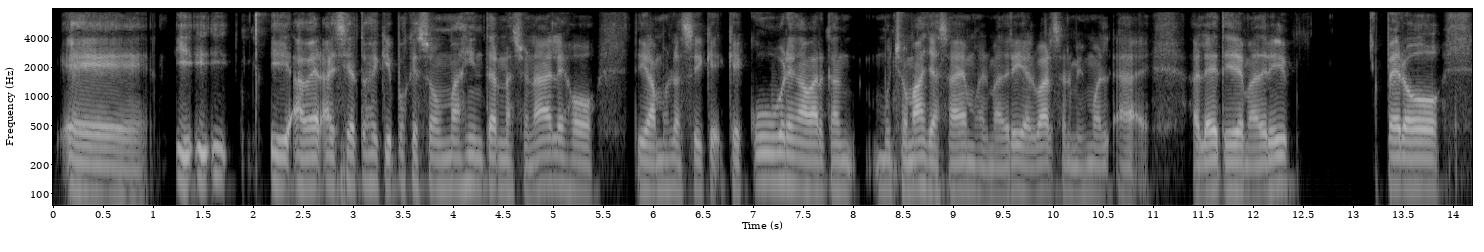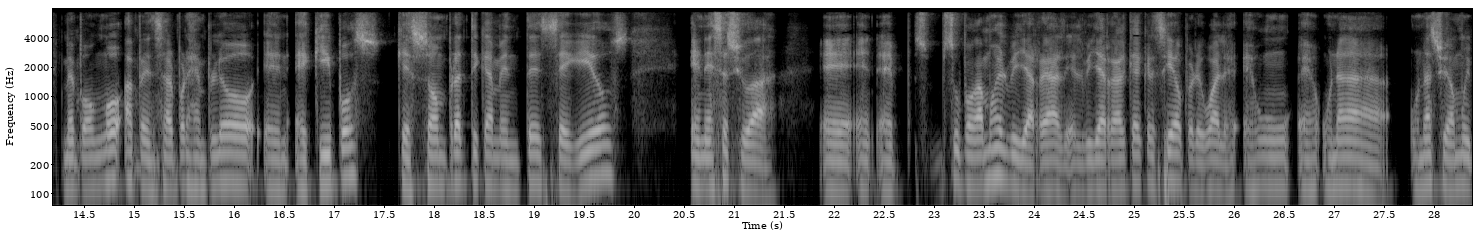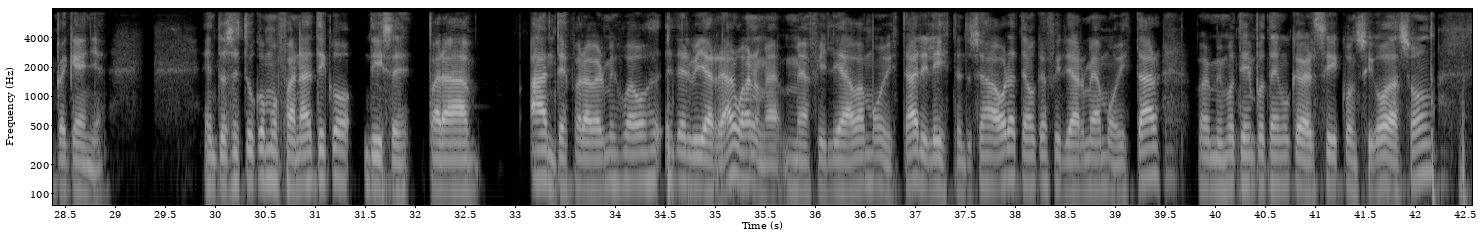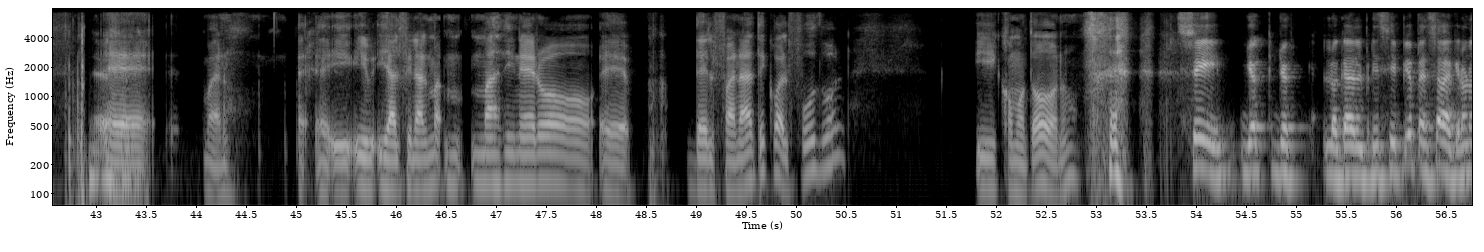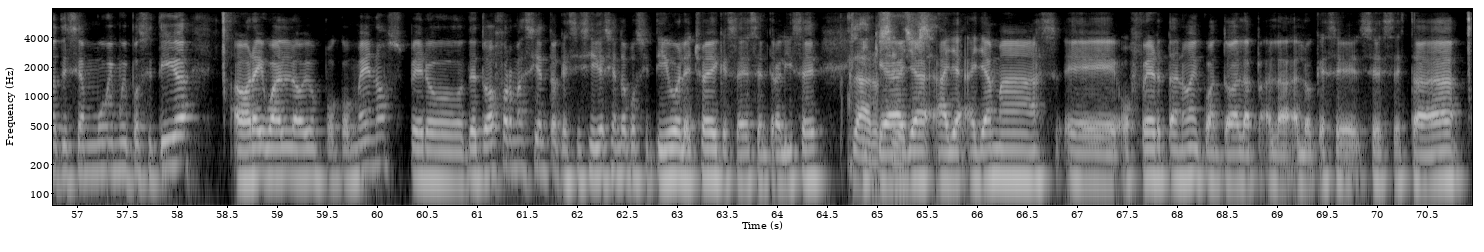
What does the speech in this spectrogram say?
eh, y, a ver, hay ciertos equipos que son más internacionales o, digámoslo así, que, cubren, abarcan mucho más, ya sabemos, el Madrid, el Barça, el mismo Atleti de Madrid, pero me pongo a pensar, por ejemplo, en equipos que son prácticamente seguidos en esa ciudad. Eh, eh, supongamos el Villarreal, el Villarreal que ha crecido, pero igual es, un, es una, una, ciudad muy pequeña. Entonces tú como fanático dices, para antes, para ver mis juegos del Villarreal, bueno, me, afiliaba a Movistar y listo. Entonces ahora tengo que afiliarme a Movistar, pero al mismo tiempo tengo que ver si consigo Dazón. Eh, bueno, y, y, al final más dinero del fanático al fútbol y como todo, ¿no? sí, yo, yo lo que al principio pensaba que era una noticia muy, muy positiva, ahora igual lo veo un poco menos, pero de todas formas siento que sí sigue siendo positivo el hecho de que se descentralice y que haya, Haya, haya, más eh, oferta, ¿no? En cuanto a, lo que se, se, está...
